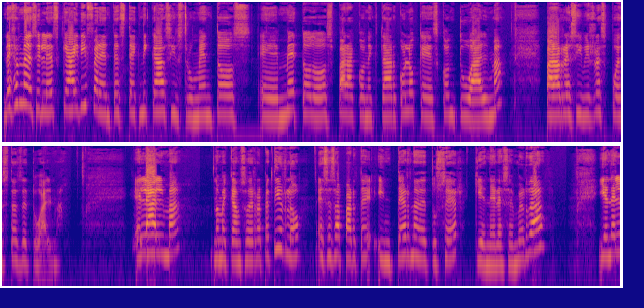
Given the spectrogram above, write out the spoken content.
Déjenme decirles que hay diferentes técnicas, instrumentos, eh, métodos para conectar con lo que es con tu alma, para recibir respuestas de tu alma. El alma, no me canso de repetirlo, es esa parte interna de tu ser, quien eres en verdad, y en el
